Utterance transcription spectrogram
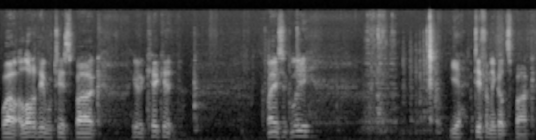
Well, a lot of people test spark. You gotta kick it. Basically, yeah, definitely got spark.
